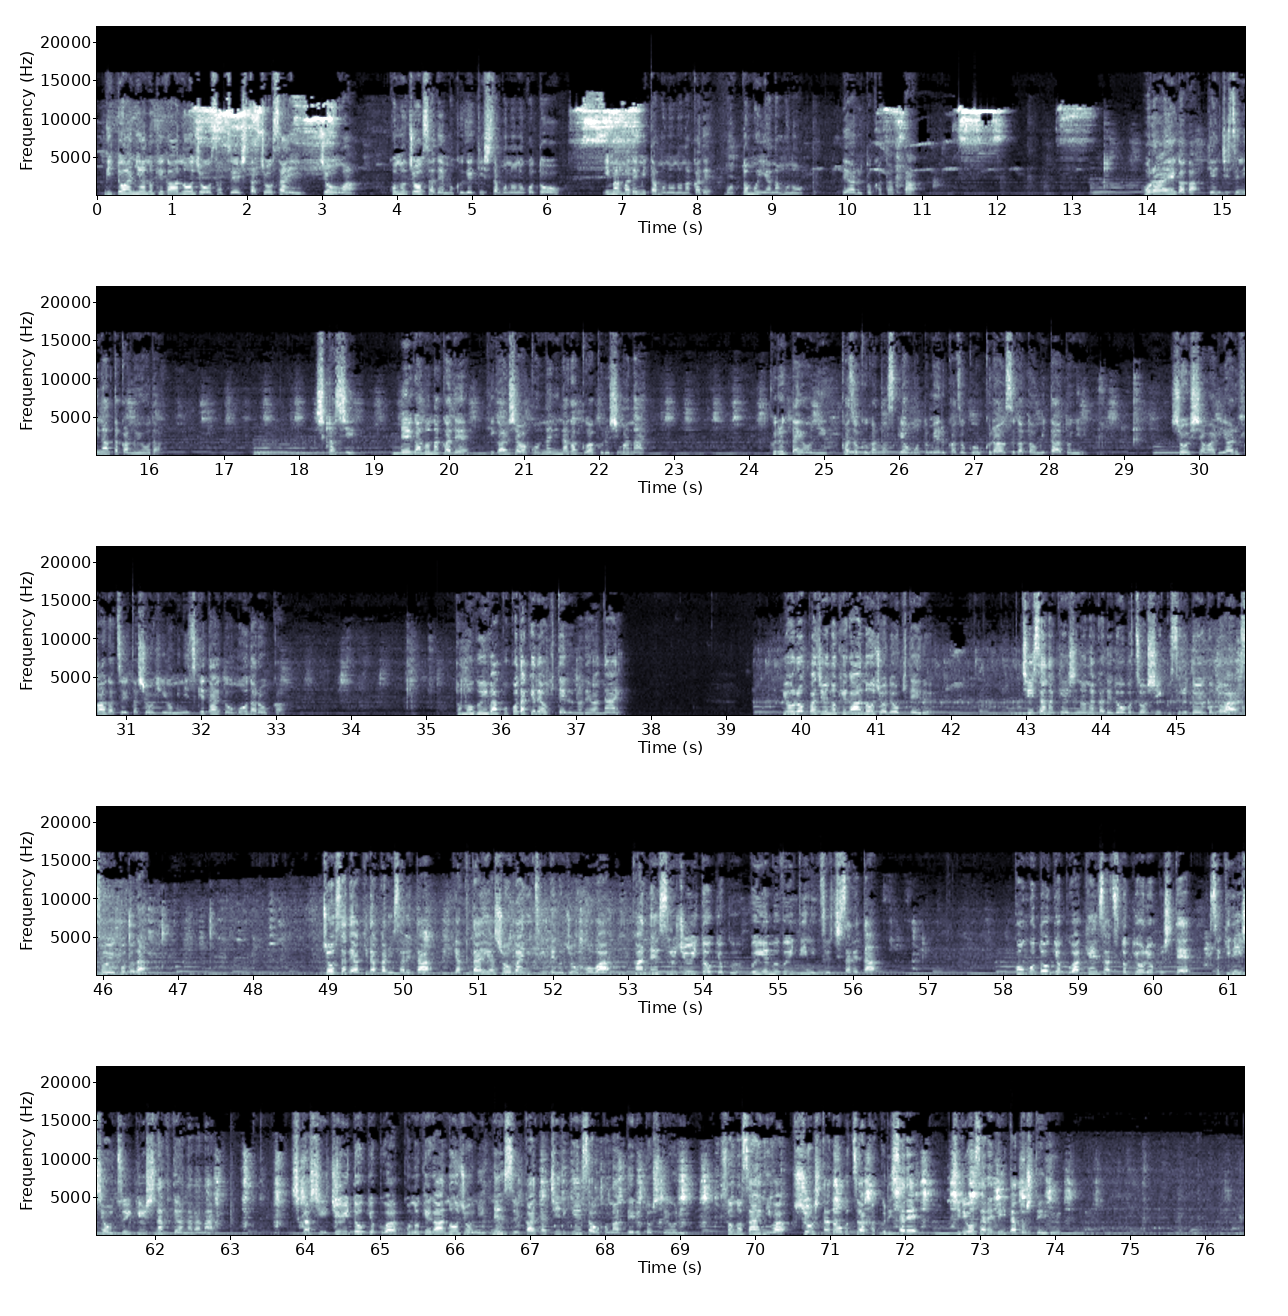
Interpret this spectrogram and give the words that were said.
う。リトアニアの毛皮農場を撮影した調査員ジョンはこの調査で目撃したもののことを今まで見たものの中で最も嫌なものであると語った。ホラー映画が現実になったかのようだ。しかし映画の中で被害者はこんなに長くは苦しまない。狂ったように家族が助けを求める家族を食らう姿を見た後に消費者はリアルファーがついた商品を身につけたいと思うだろうか。共食いはここだけで起きているのではない。ヨーロッパ中の毛皮農場で起きている。小さなケージの中で動物を飼育するということはそういうことだ。調査で明らかにされた虐待や障害についての情報は関連する獣医当局 VMVT に通知された。今後当局は検察と協力して責任者を追及しなくてはならない。しかし獣医当局はこの毛皮農場に年数回立ち入り検査を行っているとしておりその際には負傷した動物は隔離され治療されていたとしている。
